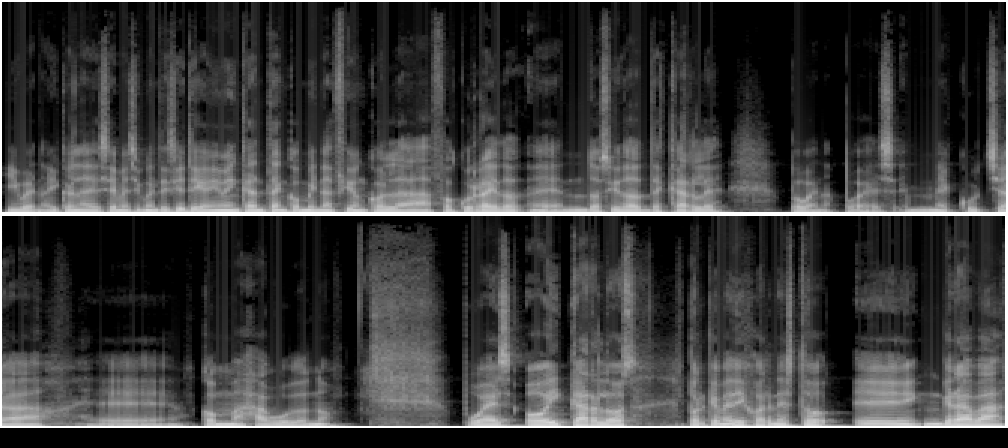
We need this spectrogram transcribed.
Y bueno, y con el SM57 que a mí me encanta en combinación con la Focusrite 2 y 2 de Scarlett, pues bueno, pues me escucha eh, con más agudo, ¿no? Pues hoy Carlos, porque me dijo Ernesto, graba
